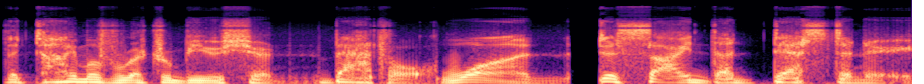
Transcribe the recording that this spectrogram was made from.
The time of retribution. Battle 1. Decide the destiny.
